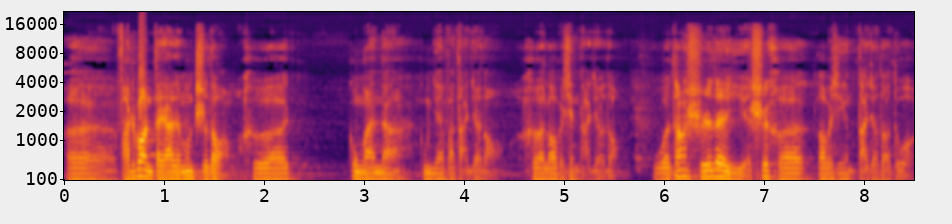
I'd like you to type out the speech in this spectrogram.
呃，《法制报》大家都能知道，和公安呐、公检法打交道，和老百姓打交道。我当时的也是和老百姓打交道多，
